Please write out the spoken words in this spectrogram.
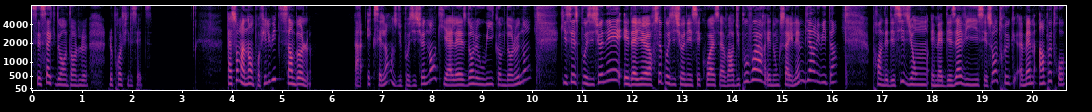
c'est ça qu'il doit entendre le, le profil 7. Passons maintenant au profil 8, symbole par excellence du positionnement, qui est à l'aise dans le oui comme dans le non, qui sait se positionner, et d'ailleurs se positionner c'est quoi? C'est avoir du pouvoir, et donc ça il aime bien le 8. Hein Prendre des décisions, émettre des avis, c'est son truc, même un peu trop.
